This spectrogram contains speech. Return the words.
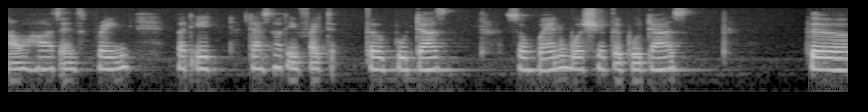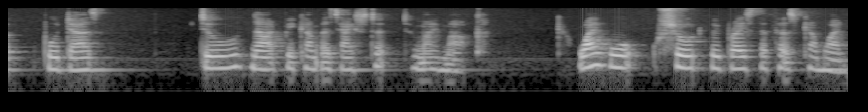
our hearts and spring, but it does not affect the Buddhas. So when worship the Buddhas, the Buddhas do not become attached to my mark. Why should we praise the Thus Come One?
